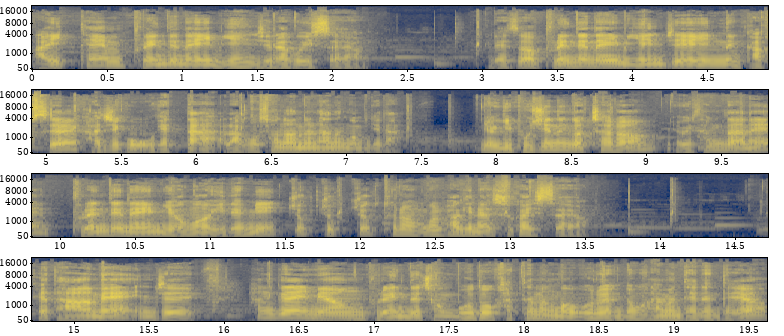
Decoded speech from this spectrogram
아이템 브랜드 네임 eng라고 있어요. 그래서 브랜드 네임 eng에 있는 값을 가지고 오겠다라고 선언을 하는 겁니다. 여기 보시는 것처럼 여기 상단에 브랜드 네임 영어 이름이 쭉쭉쭉 들어온 걸 확인할 수가 있어요. 그 다음에 이제 한글명 브랜드 정보도 같은 방법으로 연동을 하면 되는데요.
